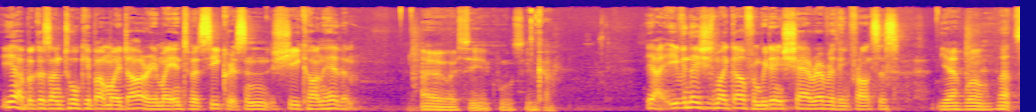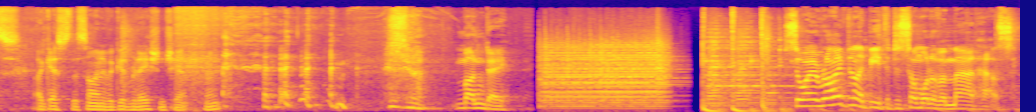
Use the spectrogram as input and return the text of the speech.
Yeah, because I'm talking about my diary and my intimate secrets, and she can't hear them. Oh, I see. Of course. Yeah. Okay. Yeah, even though she's my girlfriend, we don't share everything, Francis. yeah. Well, that's I guess the sign of a good relationship, right? Monday. So I arrived in Ibiza to somewhat of a madhouse.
